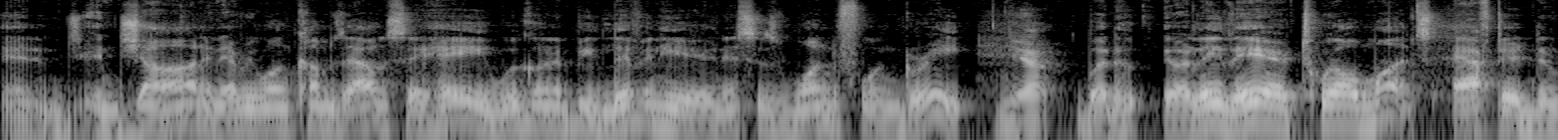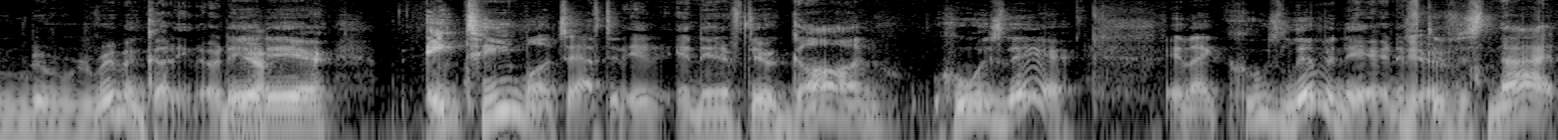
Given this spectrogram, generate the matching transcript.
And, and John and everyone comes out and say, "Hey, we're going to be living here, and this is wonderful and great." Yeah. But are they there 12 months after the, the ribbon cutting? Are they Yeah. there 18 months after it? And then if they're gone, who is there? And like, who's living there? And if, Yeah. if it's not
